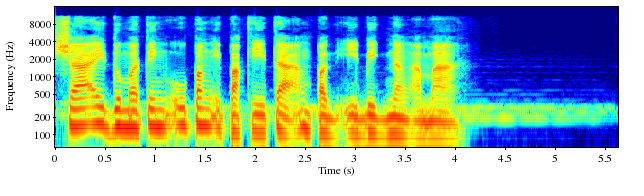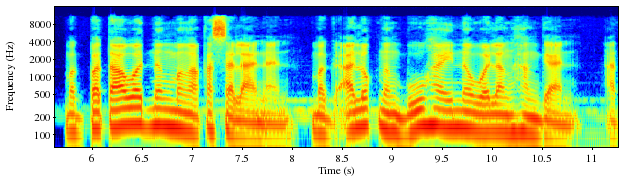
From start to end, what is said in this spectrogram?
Siya ay dumating upang ipakita ang pag-ibig ng Ama. Magpatawad ng mga kasalanan, mag-alok ng buhay na walang hanggan, at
